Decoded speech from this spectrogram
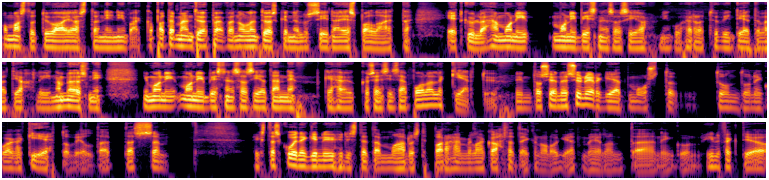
omasta työajasta, niin, niin vaikkapa tämän työpäivän olen työskennellyt siinä Espalla, että et kyllähän moni, moni bisnesasia, niin kuin herrat hyvin tietävät ja Liina myös, niin, niin moni, moni bisnesasia tänne Kehä Ykkösen sisäpuolelle kiertyy. Niin tosiaan ne synergiat musta tuntuu niin kuin aika kiehtovilta, että tässä Eikö tässä kuitenkin yhdistetä mahdollisesti parhaimmillaan kahta teknologiaa, että meillä on tämä niin kuin infektio,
